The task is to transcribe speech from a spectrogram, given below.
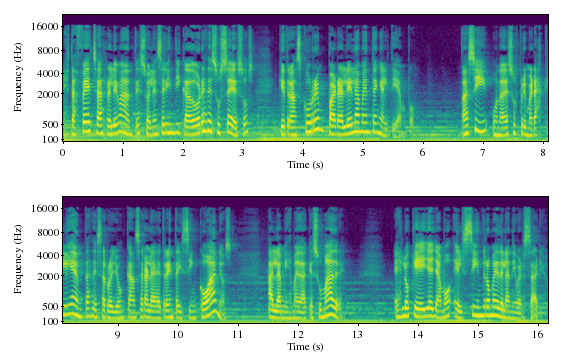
Estas fechas relevantes suelen ser indicadores de sucesos que transcurren paralelamente en el tiempo. Así, una de sus primeras clientas desarrolló un cáncer a la de 35 años, a la misma edad que su madre. Es lo que ella llamó el síndrome del aniversario,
